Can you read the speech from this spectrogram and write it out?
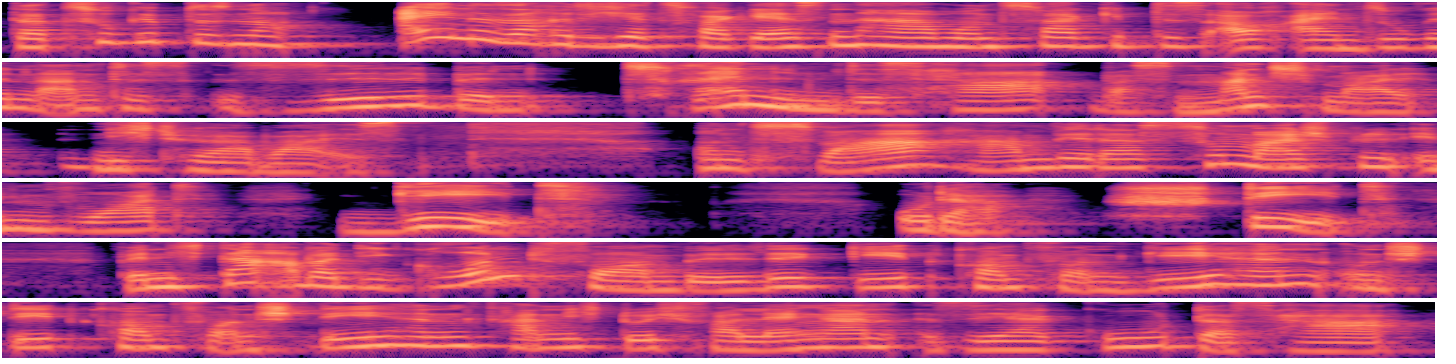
Dazu gibt es noch eine Sache, die ich jetzt vergessen habe, und zwar gibt es auch ein sogenanntes silbentrennendes Haar, was manchmal nicht hörbar ist. Und zwar haben wir das zum Beispiel im Wort geht oder steht. Wenn ich da aber die Grundform bilde, geht kommt von gehen und steht kommt von stehen, kann ich durch Verlängern sehr gut das H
